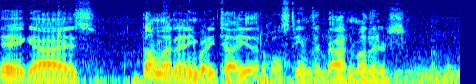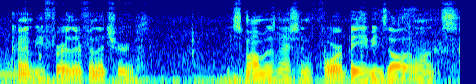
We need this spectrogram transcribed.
Hey guys, don't let anybody tell you that Holsteins are bad mothers. Couldn't be further from the truth. This mom is nursing four babies all at once.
